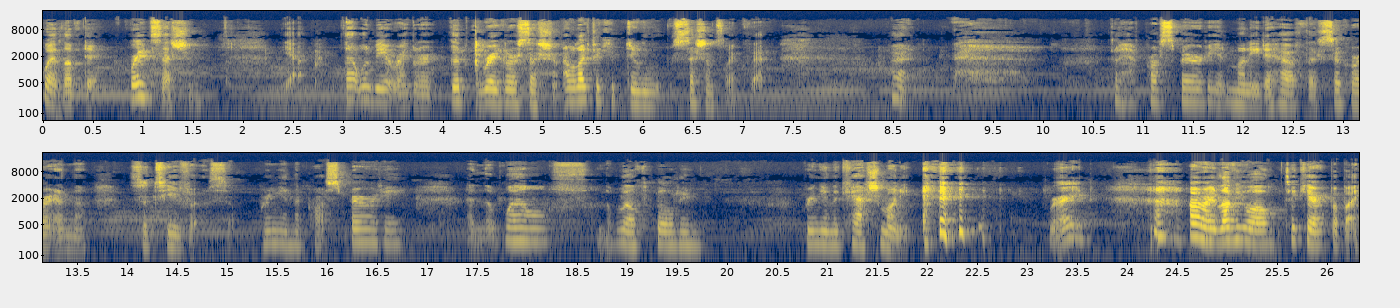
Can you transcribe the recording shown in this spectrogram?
Oh, I loved it. Great session. Yeah, that would be a regular, good regular session. I would like to keep doing sessions like that. But gotta have prosperity and money to have the cigarette and the sativa. So bring in the prosperity and the wealth and the wealth building. Bring in the cash money. right? All right, love you all. Take care. Bye bye.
